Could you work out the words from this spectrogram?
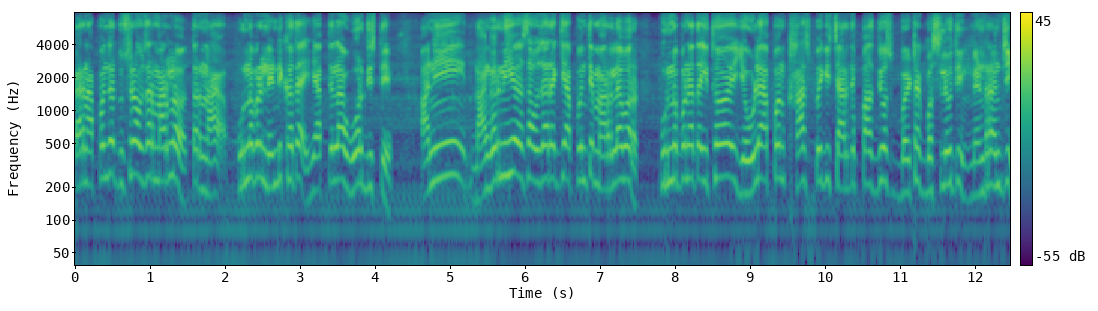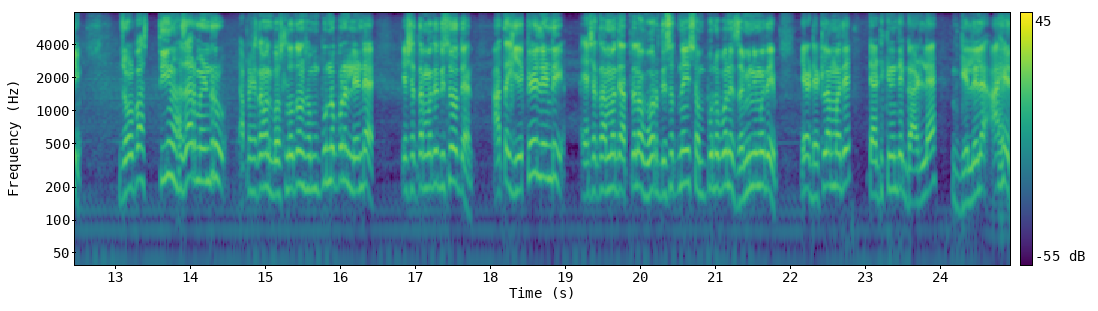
कारण आपण जर दुसरं अवजार मारलं तर ना पूर्णपणे लेंडी खत आहे हे आपल्याला वर दिसते. आणि नांगरणी हे असं अवजार आहे की आपण ते मारल्यावर पूर्णपणे आता इथं एवढ्या आपण खासपैकी चार ते पाच दिवस बैठक बसली होती मेंढरांची. जवळपास तीन हजार मेंढरू आपल्या शेतामध्ये बसलो होतो आणि संपूर्णपणे लेंड्या या शेतामध्ये दिसत होत्या. आता एकही लेंडी या शेतामध्ये आपल्याला वर दिसत नाही संपूर्णपणे जमिनीमध्ये या ढेकलामध्ये त्या ठिकाणी ते गाडल्या गेलेल्या आहेत.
